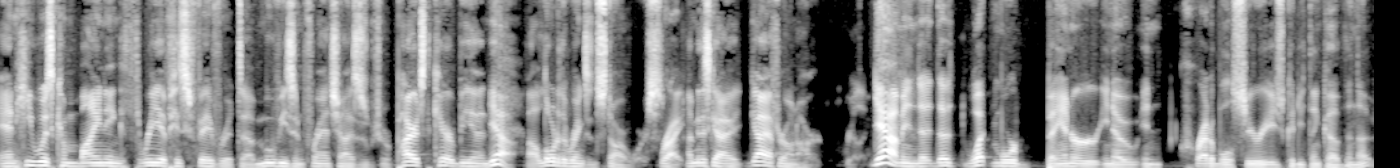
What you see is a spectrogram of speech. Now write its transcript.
and he was combining three of his favorite uh, movies and franchises, which were Pirates of the Caribbean, Yeah. uh, Lord of the Rings, and Star Wars. Right. I mean, this guy, guy after own heart, really. yeah i mean the, the, what more banner you know incredible series could you think of than those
